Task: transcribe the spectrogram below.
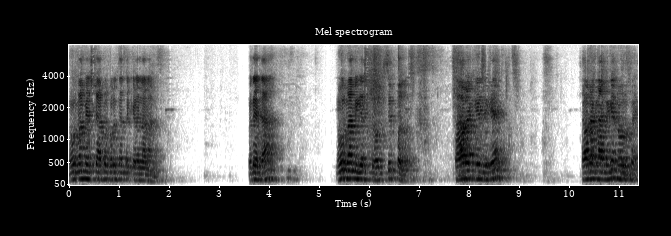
ನೂರು ಗ್ರಾಮ್ ಎಷ್ಟು ಆಪಲ್ ಬರುತ್ತೆ ಅಂತ ಕೇಳಿಲ್ಲ ನಾನು. ಗೊತ್ತಾಯ್ತಾ? ನೂರು ಗ್ರಾಮಿಗೆ ಎಷ್ಟು ಸಿಂಪಲ್. ಸಾವಿರ ಕೆಜಿಗೆ ಸಾವಿರ ಗ್ರಾಮಿಗೆ ನೂರು ರೂಪಾಯಿ.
